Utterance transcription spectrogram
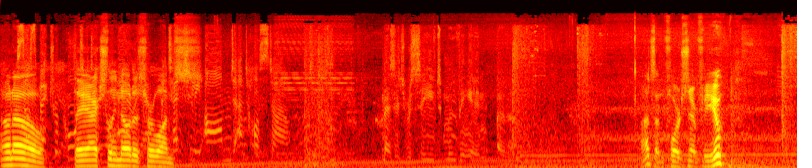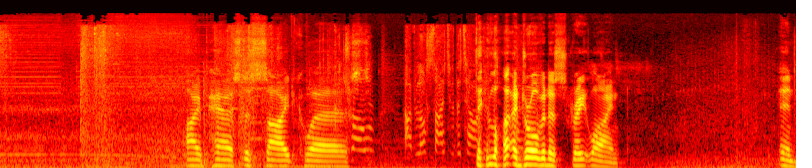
Oh no, Suspect they actually noticed for once. Message received. Moving in. Over. That's unfortunate for you. I passed a side quest. Control, I've lost sight of the They target. I drove in a straight line. And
